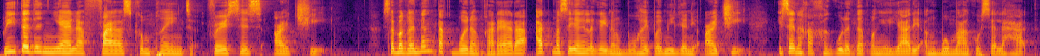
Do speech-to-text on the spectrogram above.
Rita Daniela files complaint versus Archie. Sa magandang takbo ng karera at masayang lagay ng buhay pamilya ni Archie, isa nakakagulat na pangyayari ang bumago sa lahat.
